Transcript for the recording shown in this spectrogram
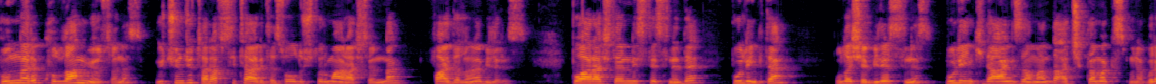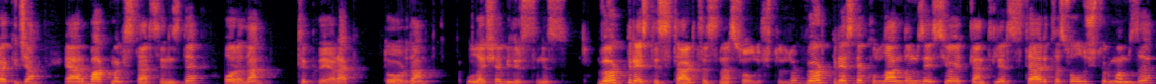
Bunları kullanmıyorsanız üçüncü taraf site haritası oluşturma araçlarından faydalanabiliriz. Bu araçların listesine de bu linkten ulaşabilirsiniz. Bu linki de aynı zamanda açıklama kısmına bırakacağım. Eğer bakmak isterseniz de oradan tıklayarak doğrudan ulaşabilirsiniz. WordPress'te site haritası nasıl oluşturulur? WordPress'te kullandığımız SEO eklentileri site haritası oluşturmamızı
